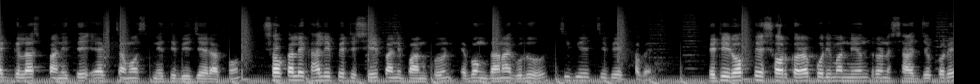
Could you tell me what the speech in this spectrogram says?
এক গ্লাস পানিতে এক চামচ মেথি ভিজিয়ে রাখুন। সকালে খালি পেটে সেই পানি পান করুন এবং দানাগুলো চিবিয়ে চিবিয়ে খাবেন। এটি রক্তে শর্করার পরিমাণ নিয়ন্ত্রণে সাহায্য করে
